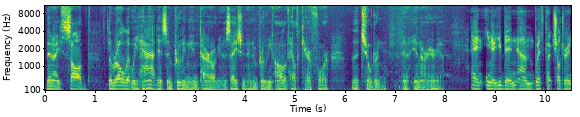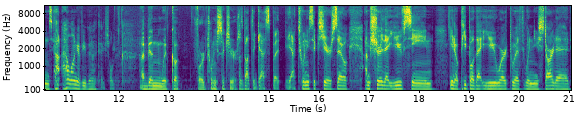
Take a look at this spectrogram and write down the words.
then I saw the role that we had is improving the entire organization and improving all of healthcare for the children uh, in our area. And you know, you've been um, with Cook Children's. How, how, long have you been with Cook Children? I've been with Cook for 26 years. I was about to guess, but yeah, 26 years. So I'm sure that you've seen, you know, people that you worked with when you started,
